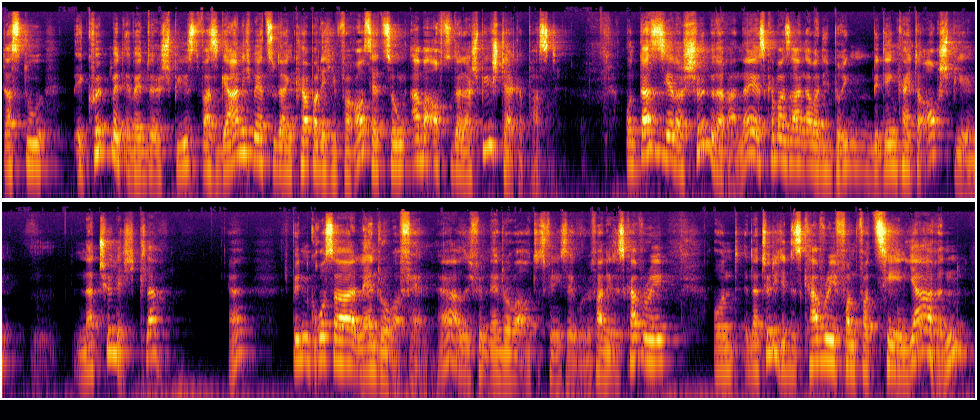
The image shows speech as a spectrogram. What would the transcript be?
dass du Equipment eventuell spielst, was gar nicht mehr zu deinen körperlichen Voraussetzungen, aber auch zu deiner Spielstärke passt. Und das ist ja das Schöne daran. Ne? Jetzt kann man sagen, aber die, mit denen kann ich doch auch spielen. Natürlich, klar. Ja? Ich bin ein großer Land Rover-Fan. Ja? Also ich finde Land Rover-Autos finde ich sehr gut. Wir fahren die Discovery und natürlich der Discovery von vor zehn Jahren,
